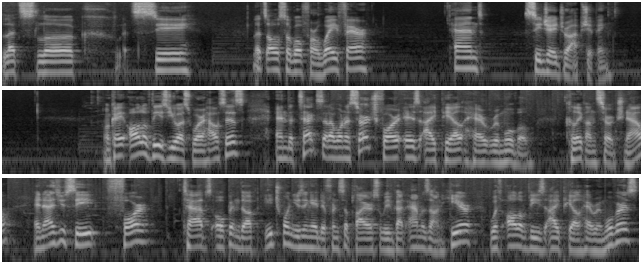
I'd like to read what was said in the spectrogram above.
Let's look, let's see. Let's also go for Wayfair and CJ Dropshipping. Okay, all of these US warehouses and the text that I want to search for is IPL hair removal. Click on search now and as you see, four tabs opened up, each one using a different supplier. So we've got Amazon here with all of these IPL hair removers,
